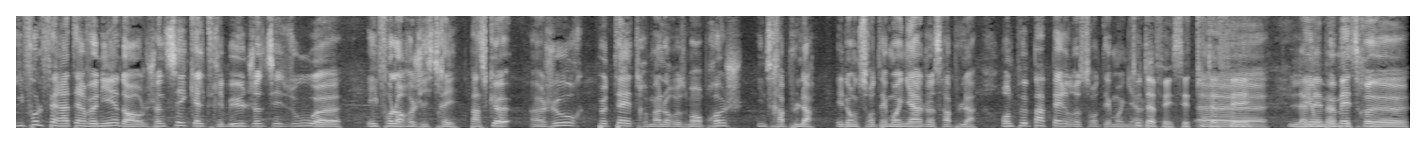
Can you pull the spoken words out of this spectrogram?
Il faut le faire intervenir dans je ne sais quelle tribu, je ne sais où, euh, et il faut l'enregistrer. Parce que un jour, peut-être malheureusement proche, il ne sera plus là. Et donc son témoignage ne sera plus là. On ne peut pas perdre son témoignage. Tout à fait. C'est tout à Euh, fait la et même on peut mettre euh,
